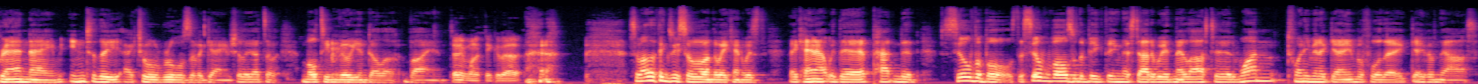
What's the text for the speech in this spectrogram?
brand name into the actual rules of a game? Surely that's a multi-million dollar buy-in. Don't even want to think about it. Some other things we saw on the weekend was they came out with their patented silver balls. The silver balls were the big thing they started with, and they lasted one 20 minute game before they gave them the ass.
